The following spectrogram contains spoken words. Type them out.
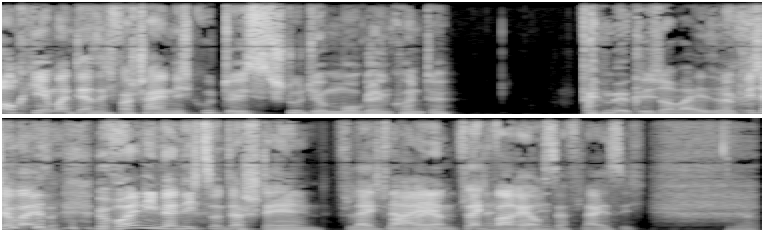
auch jemand, der sich wahrscheinlich gut durchs Studium mogeln konnte. Möglicherweise. Möglicherweise. Wir wollen ihm ja nichts unterstellen. Vielleicht war nein, er, vielleicht nein, war er auch sehr fleißig. Ja.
